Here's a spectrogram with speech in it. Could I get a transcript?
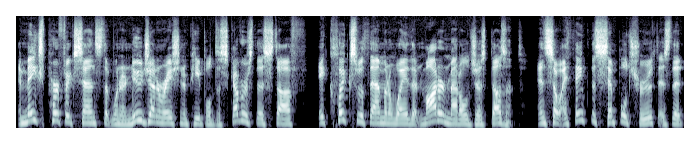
it makes perfect sense that when a new generation of people discovers this stuff, it clicks with them in a way that modern metal just doesn't. And so I think the simple truth is that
